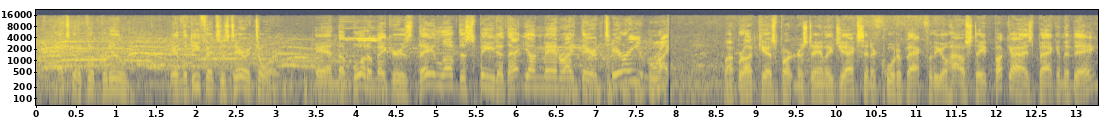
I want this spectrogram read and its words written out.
that's going to put Purdue in the defense's territory. And the Boilermakers, they love the speed of that young man right there, Terry Wright. My broadcast partner, Stanley Jackson, a quarterback for the Ohio State Buckeyes back in the day.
